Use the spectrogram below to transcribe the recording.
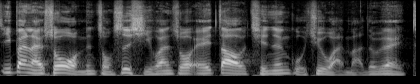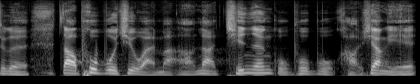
一般来说，我们总是喜欢说，诶，到情人谷去玩嘛，对不对？这个到瀑布去玩嘛，啊，那情人谷瀑布好像也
